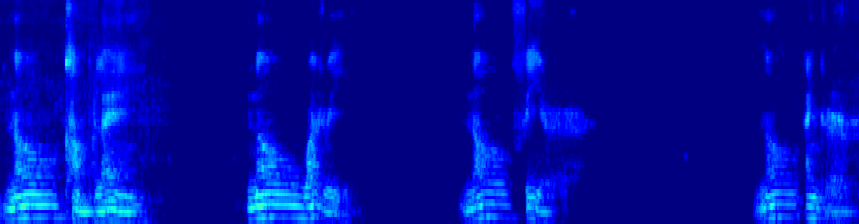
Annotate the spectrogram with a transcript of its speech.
no complain, no worry, no fear, no anger.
